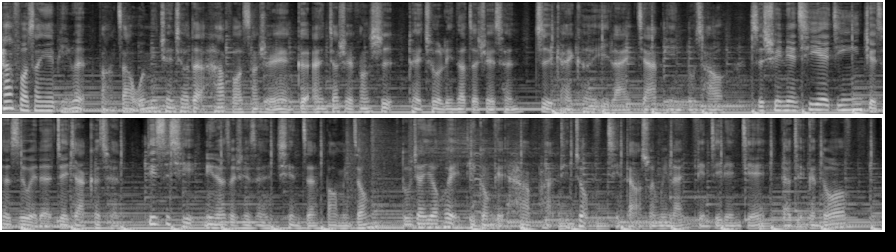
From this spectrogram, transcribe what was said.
哈佛商业评论仿照闻名全球的哈佛商学院个案教学方式，推出领导者学程，自开课以来家贫如潮，是训练企业精英决策思维的最佳课程。第四期领导者学程现正报名中，独家优惠提供给哈帕听众，请到说明栏点击链接了解更多哦。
